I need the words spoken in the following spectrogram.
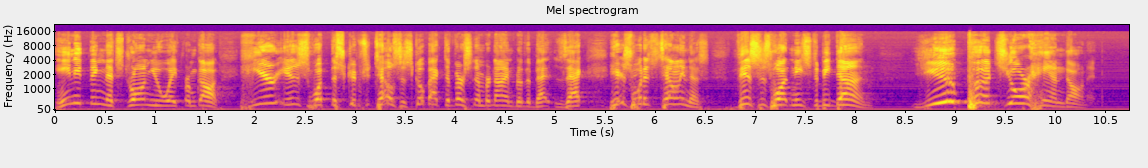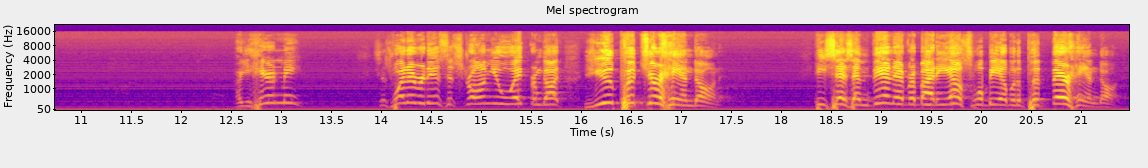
Anything that's drawn you away from God. Here is what the scripture tells us. Go back to verse number nine, Brother Zach. Here's what it's telling us. This is what needs to be done. You put your hand on it. Are you hearing me? He says, whatever it is that's drawing you away from God, you put your hand on it. He says, and then everybody else will be able to put their hand on it.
